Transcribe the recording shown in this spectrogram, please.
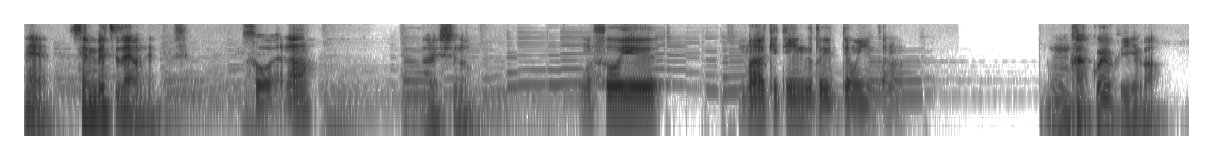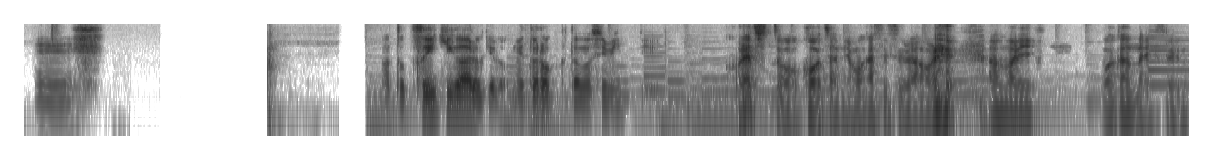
ねえ、選別だよね。そうやな。ある種の。まあ、そういうマーケティングと言ってもいいんかな。うん、かっこよく言えば。うん。あと追記があるけど、メトロック楽しみっていう。これはちょっと、こうちゃんにお任せするわ。俺、あんまりわかんない、そういうの。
